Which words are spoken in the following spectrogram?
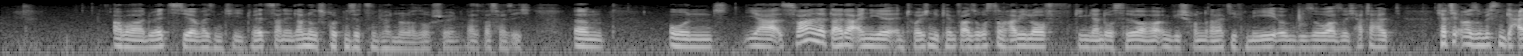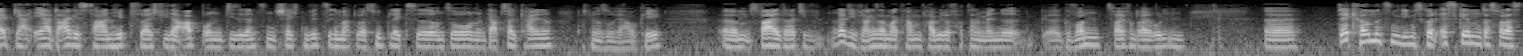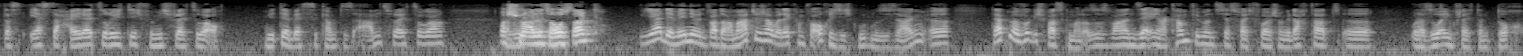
Aber du hättest dir, weiß nicht, du hättest an den Landungsbrücken sitzen können oder so, schön, was, was weiß ich. Ähm, und ja, es waren halt leider einige enttäuschende Kämpfe. Also Rustam Habilov gegen Landro Silva war irgendwie schon relativ meh, irgendwie so. Also ich hatte halt, ich hatte immer so ein bisschen gehypt, ja, er Dagestan hebt vielleicht wieder ab und diese ganzen schlechten Witze gemacht über Suplexe und so und dann gab's halt keine. Da dachte ich mir so, ja, okay. Ähm, es war halt relativ, relativ langsamer Kampf. Habilov hat dann am Ende äh, gewonnen, zwei von drei Runden. Äh, Jack Hermanson gegen Scott Eskim, das war das, das erste Highlight so richtig. Für mich vielleicht sogar auch mit der beste Kampf des Abends vielleicht sogar. Was Also- schon alles aussagt. Ja, der Main Event war dramatisch, aber der Kampf war auch richtig gut, muss ich sagen. Äh, der hat mir wirklich Spaß gemacht. Also es war ein sehr enger Kampf, wie man sich das vielleicht vorher schon gedacht hat. Äh, oder so eng vielleicht dann doch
